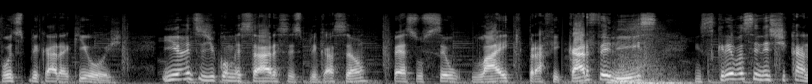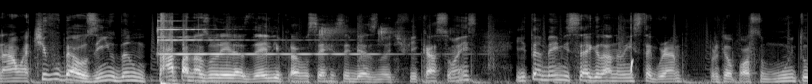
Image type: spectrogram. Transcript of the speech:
Vou te explicar aqui hoje. E antes de começar essa explicação, peço o seu like para ficar feliz. Inscreva-se neste canal, ativa o belzinho dando um tapa nas orelhas dele para você receber as notificações e também me segue lá no Instagram, porque eu posto muito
